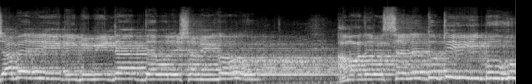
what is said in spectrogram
জাবেরের বিবি ডাক দেয় বলে, স্বামী গো, আমাদের ছেলে দুটি বহু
